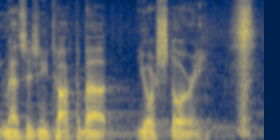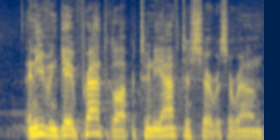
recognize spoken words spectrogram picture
message, and he talked about your story. And even gave practical opportunity after service around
